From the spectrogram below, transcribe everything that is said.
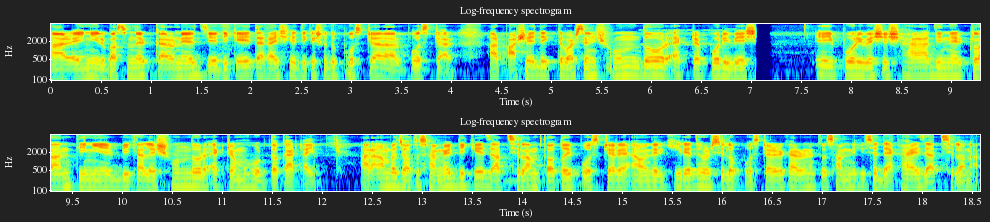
আর এই নির্বাচনের কারণে যেদিকেই তাকাই, সেদিকে শুধু পোস্টার আর পোস্টার। আর পাশেই দেখতে পাচ্ছেন সুন্দর একটা পরিবেশ। এই পরিবেশে সারা দিনের ক্লান্তি নিয়ে বিকালে সুন্দর একটা মুহূর্ত কাটাই। আর আমরা যত সামনের দিকে যাচ্ছিলাম, ততই পোস্টারে আমাদের ঘিরে ধরছিল। পোস্টারের কারণে তো সামনে কিছু দেখাই যাচ্ছিল না।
